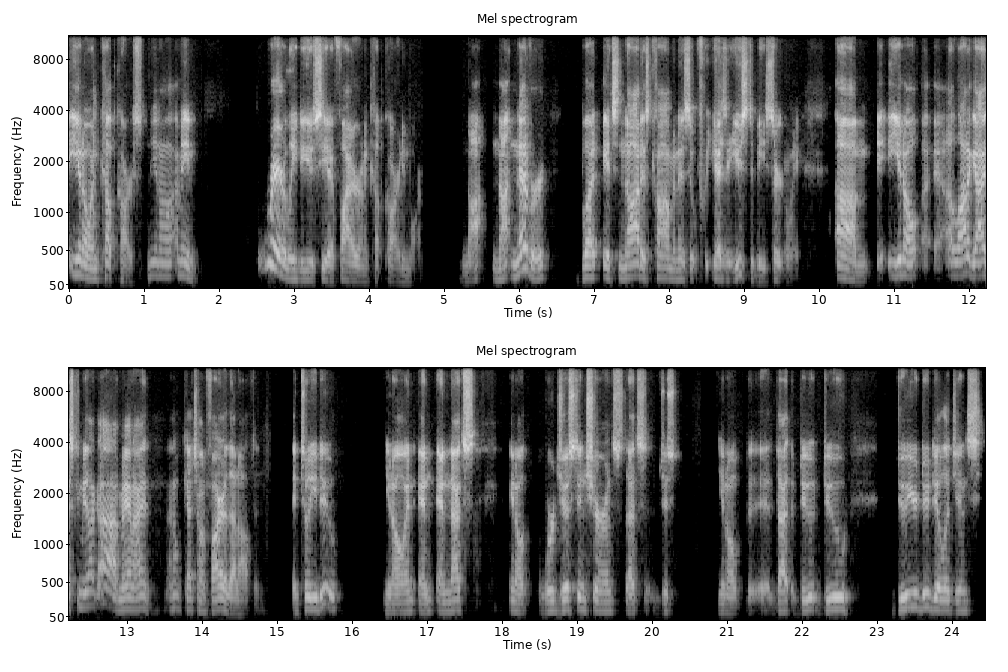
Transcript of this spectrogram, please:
you know in cup cars you know i mean rarely do you see a fire in a cup car anymore not not never but it's not as common as it as it used to be certainly um you know a lot of guys can be like ah man i i don't catch on fire that often until you do you know and and and that's you know we're just insurance that's just you know eh, that do do do your due diligence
